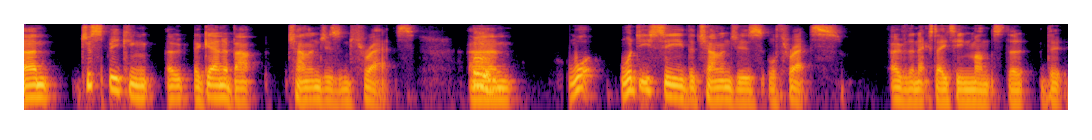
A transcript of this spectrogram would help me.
Um, just speaking again about challenges and threats, um, what what do you see the challenges or threats over the next 18 months that that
